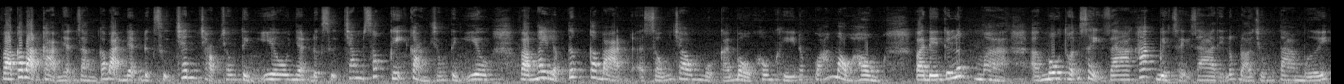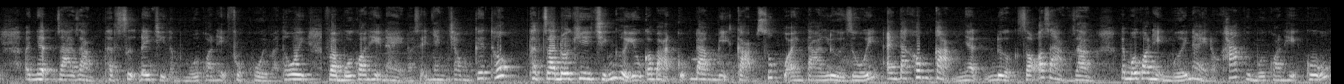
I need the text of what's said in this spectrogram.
và các bạn cảm nhận rằng các bạn nhận được sự trân trọng trong tình yêu, nhận được sự chăm sóc kỹ càng trong tình yêu. Và ngay lập tức các bạn à, sống trong một cái bầu không khí nó quá màu hồng. Và đến cái lúc mà à, mâu thuẫn xảy ra, khác biệt xảy ra thì lúc đó chúng ta mới à, nhận ra rằng thật sự đây chỉ là một mối quan hệ phục hồi mà thôi. Và mối quan hệ này nó sẽ nhanh chóng kết thúc. Thật ra đôi khi chính người yêu các bạn cũng đang bị cảm xúc của anh ta lừa dối. Anh ta không cảm nhận được rõ ràng rằng cái mối quan hệ mới này nó khác với mối quan hệ cũ.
